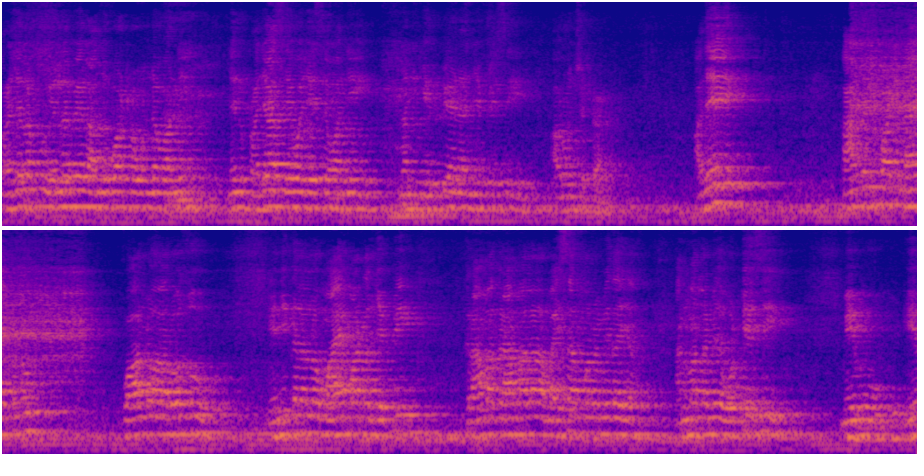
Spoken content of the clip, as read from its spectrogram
ప్రజలకు ఎల్లవేళ అందుబాటులో ఉండేవాడిని నేను ప్రజాసేవ చేసేవాడిని నన్ను గెలిపాయని అని చెప్పేసి ఆ రోజు చెప్పాడు. అదే కాంగ్రెస్ పార్టీ నాయకులు వాళ్ళు ఆ రోజు ఎన్నికలలో మాయమాటలు చెప్పి గ్రామ గ్రామాల మైసామ్మల మీద హనుమాన్ల మీద ఒట్టేసి మేము ఏ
